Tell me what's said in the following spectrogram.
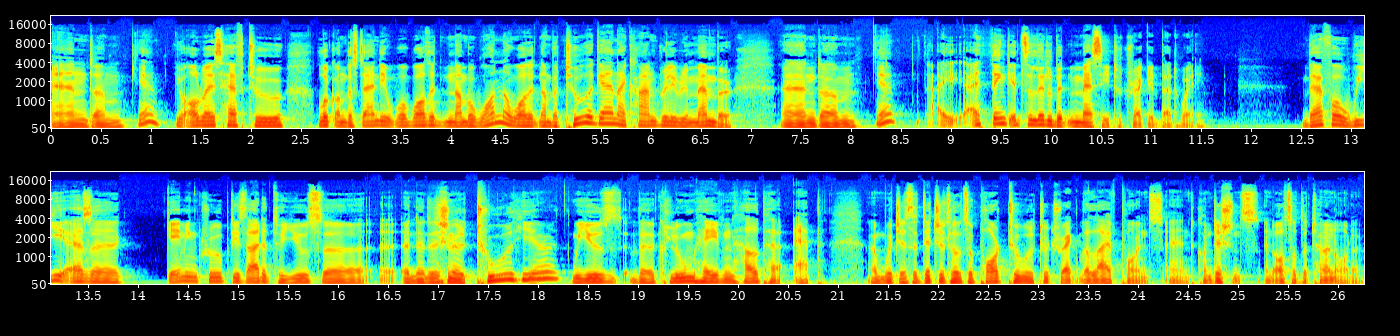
And um, yeah, you always have to look on the standee. Was it number one or was it number two again? I can't really remember. And um, yeah, I, I think it's a little bit messy to track it that way. Therefore, we as a gaming group decided to use uh, an additional tool here. We use the Gloomhaven Helper app, um, which is a digital support tool to track the life points and conditions and also the turn order.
